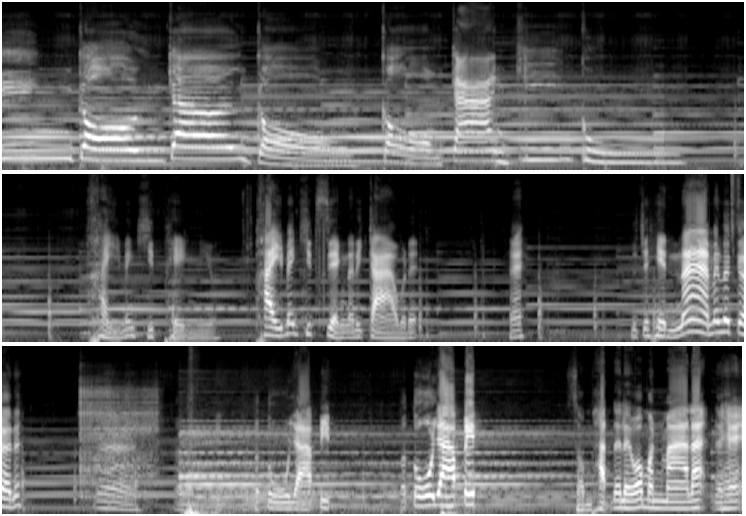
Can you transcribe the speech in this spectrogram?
กิ้งกองกางกองกองกางกิ้งกู ใครแม่งคิดเพลงนี้วะใครแม่งคิดเสียงนาฬิกาวะเนี่ยฮะ นี่จะเห็นหน้าแม่เหลือเกินนะออเออปิดประตูอย่าปิด ประตูอย่าปิด สัมผัสได้เลยว่ามันมาแล้วนะฮะ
